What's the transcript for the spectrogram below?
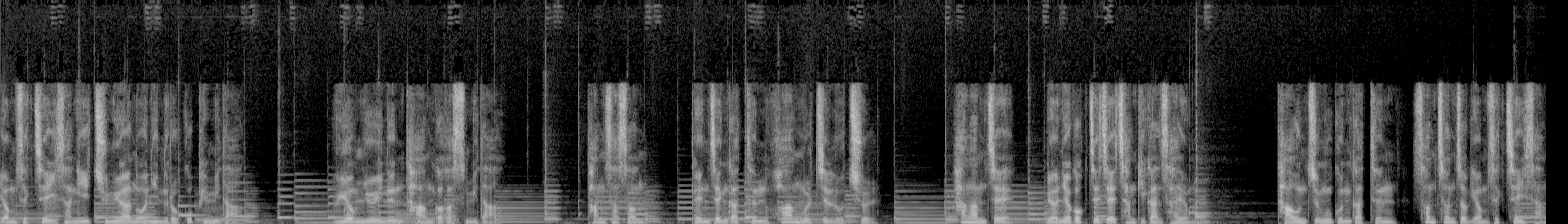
염색체 이상이 중요한 원인으로 꼽힙니다. 위험 요인은 다음과 같습니다. 방사선, 벤젠 같은 화학물질 노출, 항암제, 면역 억제제 장기간 사용, 다운 증후군 같은 선천적 염색체 이상,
